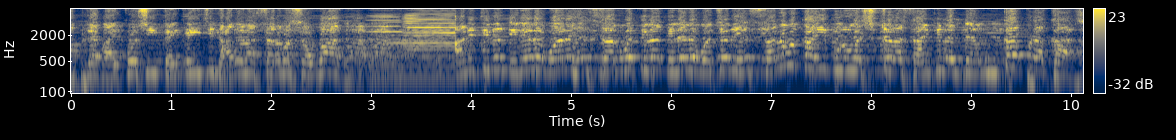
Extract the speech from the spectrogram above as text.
आपल्या बायकोशी कैकेयीशी झालेला सर्व संवाद आणि तिने दिलेलं वर हे सर्व तिला दिलेलं वचन हे सर्व काही गुरु सांगितलं. नेमका प्रकाश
